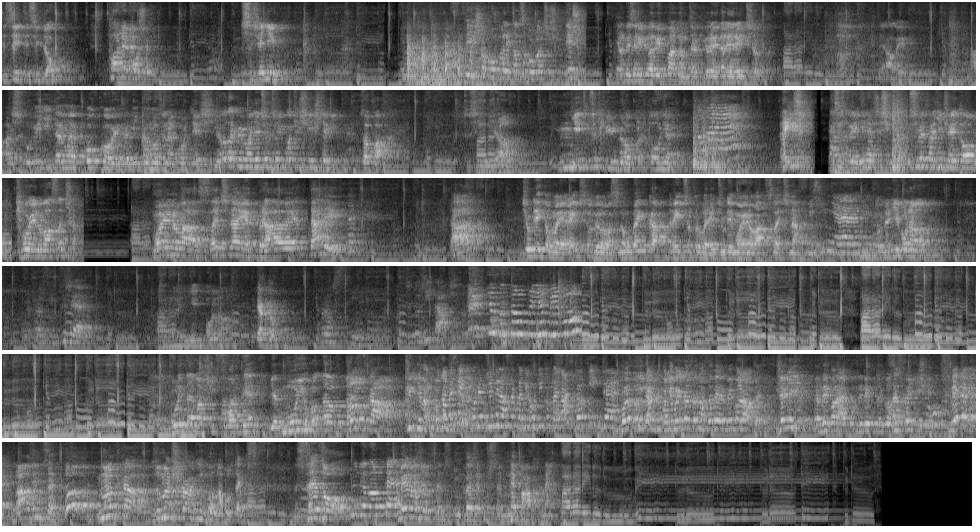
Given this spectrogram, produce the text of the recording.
Ty jsi, ty jsi kdo? Pane bože! Se žením. Běž do koupeli, tam se oblečíš. Běž. Měl bys rychle vypadnout, za chvíli je tady Rachel. Já vím. A až uvidíte moje pokoj, tak jí to moc nepotěší. Jo, tak vím o něčem, co jí potěší ještě víc. Co pak? Nic před chvílí bylo úplně v pohodě. Rachel! Existuje jediné řešení. Musíme tvrdit, že je to tvoje nová slečna. Moje nová slečna je právě tady. Tak? Judy, tohle je Rachel, Billova snoubenka. Rachel, tohle je Judy, moje nová slečna. Slyší mě, To není ona. prosím, cože? To není ona. Jak to? Říkáš? Já jsem to úplně mimo. Kvůli té vaší svatbě je můj hotel v troskách. Všichni ven, okamžitě. si nemůžete nás takhle vyhodit, tohle je náš velký den. Velký den, podívejte se na sebe, jak vypadáte. Ženich, ten vypadá jako kdyby utekl ze smetiště. Svědek, blázince, matka z maškarního apotex. Zezo, No dovolte jsem s ním dveře, už se nepáchne.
